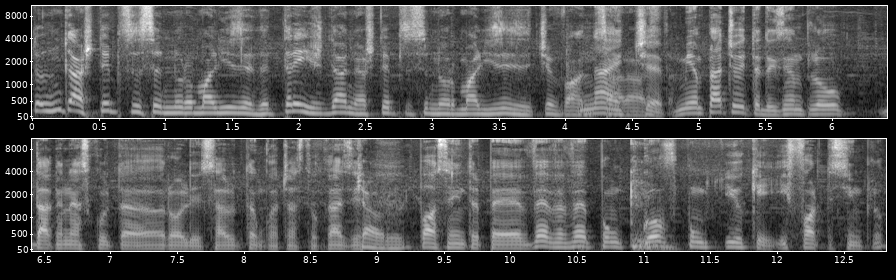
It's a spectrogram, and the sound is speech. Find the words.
încă aștept să se normalizeze. De 30 de ani aștept să se normalizeze ceva în N-ai țara ce. asta. Mie îmi place, uite, de exemplu, dacă ne ascultă Roli, salutăm cu această ocazie. Ceau, Roli. Poate să intre pe www.gov.uk. E foarte simplu.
